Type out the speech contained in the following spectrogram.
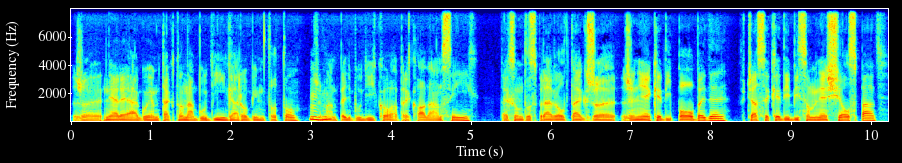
že nereagujem takto na budík a robím toto, mm-hmm. že mhm. mám 5 budíkov a prekladám si ich, tak som to spravil tak, že, že niekedy po obede, v čase, kedy by som nešiel spať,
